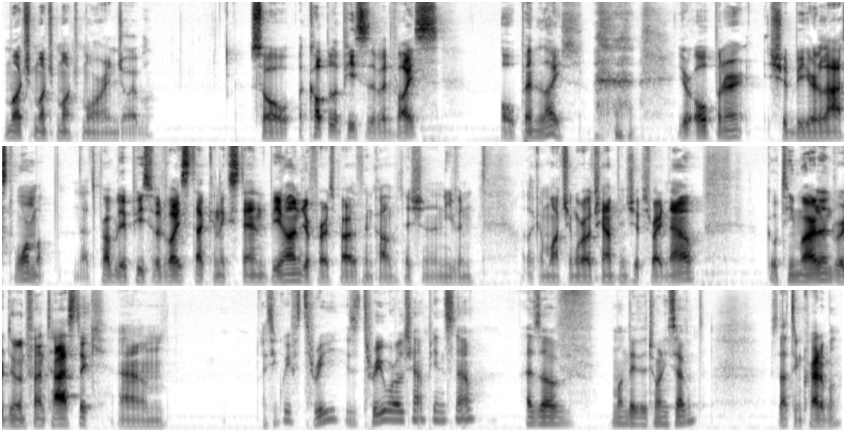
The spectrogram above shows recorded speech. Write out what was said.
much, much, much more enjoyable. So, a couple of pieces of advice open light. your opener should be your last warm up. That's probably a piece of advice that can extend beyond your first powerlifting competition and even like I'm watching World Championships right now. Go Team Ireland, we're doing fantastic. Um, I think we have three. Is it three world champions now? as of Monday the 27th. That's incredible.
